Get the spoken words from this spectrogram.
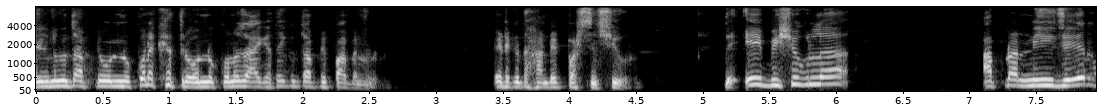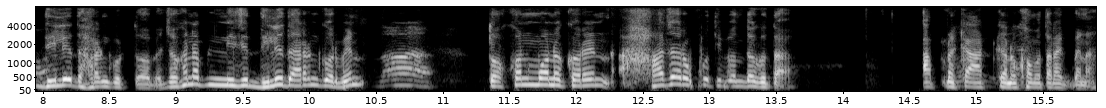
এগুলো কিন্তু আপনি অন্য কোনো ক্ষেত্রে, অন্য কোনো জায়গাতে কিন্তু আপনি পাবেন না। এটা কিন্তু হান্ড্রেড পার্সেন্ট শিওর তো এই বিষয়গুলা আপনার নিজের দিলে ধারণ করতে হবে। যখন আপনি নিজের দিলে ধারণ করবেন, তখন মনে করেন হাজারো প্রতিবন্ধকতা আপনাকে আটকানো ক্ষমতা রাখবে না।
